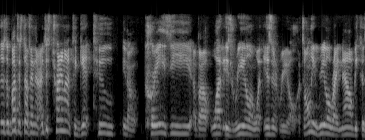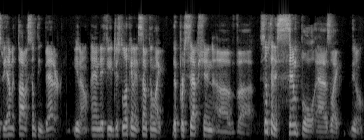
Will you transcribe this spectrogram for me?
there's a bunch of stuff in there. I just try not to get too, you know, crazy about what is real and what isn't real. It's only real right now because we haven't thought of something better, you know. And if you're just looking at something like the perception of uh, something as simple as like, you know,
